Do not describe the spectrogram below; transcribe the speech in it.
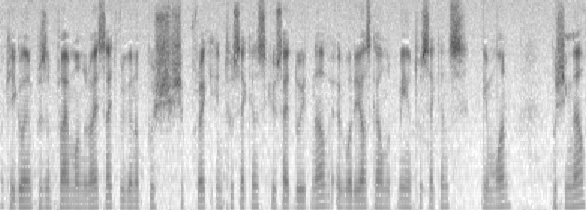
Okay, go Imprison Prime on the right side. We're gonna push Shipwreck in 2 seconds. Q side do it now. Everybody else come with me in 2 seconds. In 1. Pushing now.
